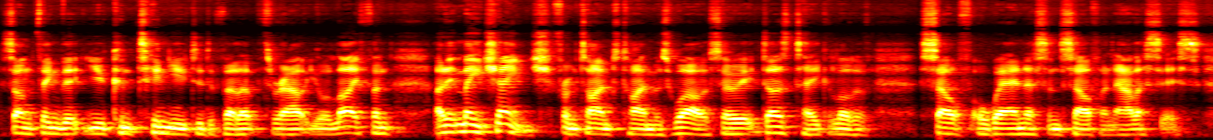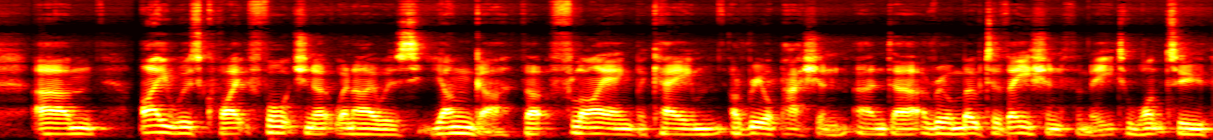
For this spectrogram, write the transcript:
something that you continue to develop throughout your life, and and it may change from time to time as well. So it does take a lot of self awareness and self analysis. Um, I was quite fortunate when I was younger that flying became a real passion and uh, a real motivation for me to want to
